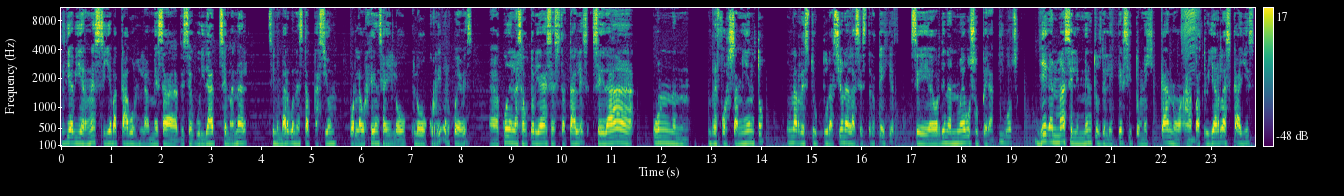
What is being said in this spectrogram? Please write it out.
el día viernes se lleva a cabo la mesa de seguridad semanal. Sin embargo, en esta ocasión, por la urgencia y lo, ocurrido el jueves, acuden las autoridades estatales, se da un reforzamiento, una reestructuración a las estrategias, se ordenan nuevos operativos, llegan más elementos del ejército mexicano a patrullar las calles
